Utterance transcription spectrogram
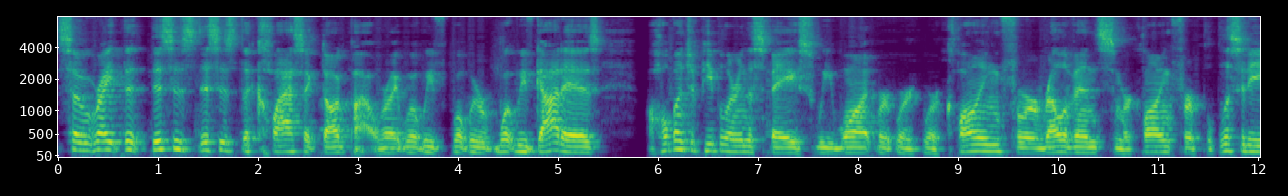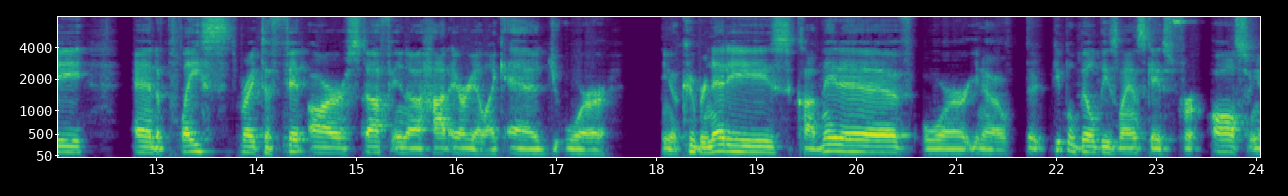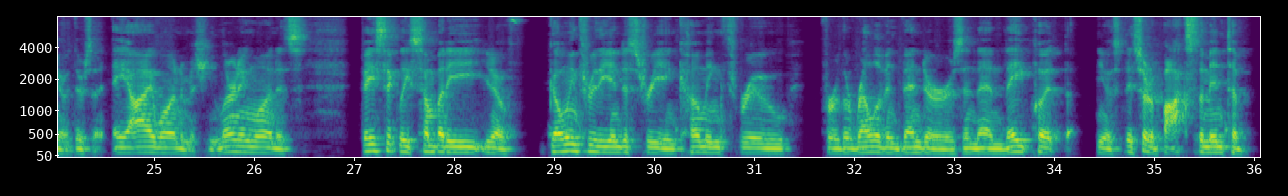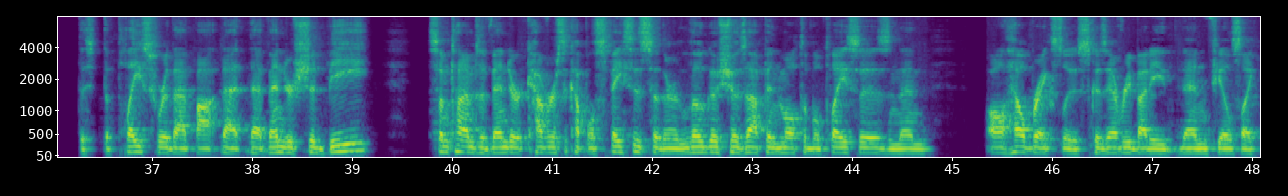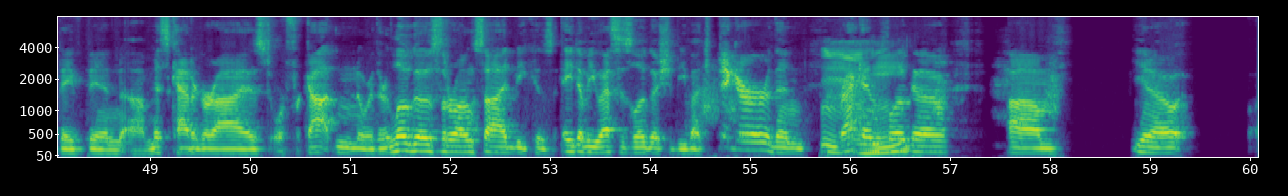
so right that this is this is the classic dog pile right? What we've what we're what we've got is a whole bunch of people are in the space. We want we're, we're, we're clawing for relevance and we're clawing for publicity and a place right to fit our stuff in a hot area like edge or you know kubernetes cloud native or you know there, people build these landscapes for all you know there's an ai one a machine learning one. It's basically somebody you know going through the industry and combing through for the relevant vendors, and then they put you know they sort of box them into the, the place where that bo- that that vendor should be. Sometimes a vendor covers a couple spaces, so their logo shows up in multiple places, and then all hell breaks loose because everybody then feels like they've been uh, miscategorized or forgotten or their logo's the wrong side because AWS's logo should be much bigger than mm-hmm. RackN's logo. Um, you know,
